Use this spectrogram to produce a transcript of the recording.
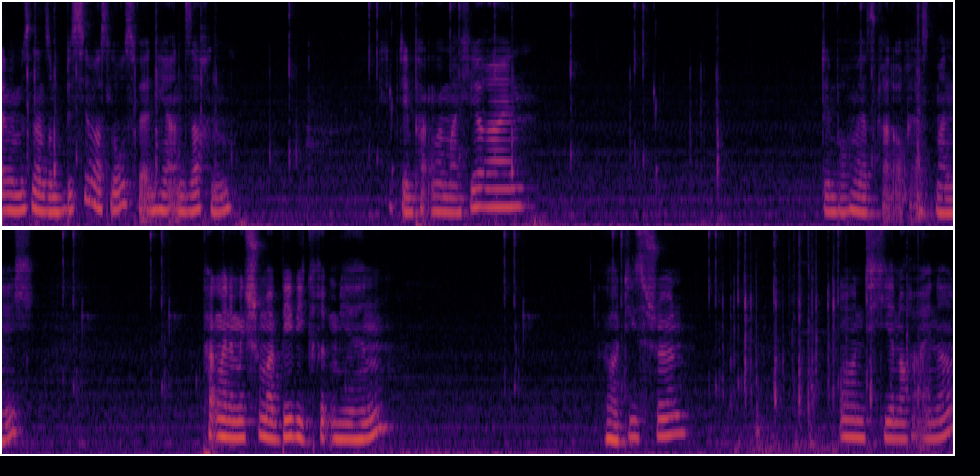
Sagen, wir müssen dann so ein bisschen was loswerden hier an Sachen. Ich glaube, den packen wir mal hier rein. Den brauchen wir jetzt gerade auch erstmal nicht. Packen wir nämlich schon mal Babykrippen hier hin. Ja, die ist schön. Und hier noch eine.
